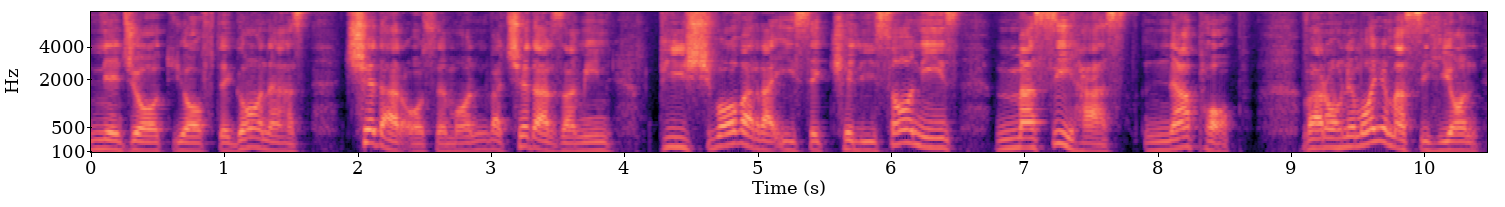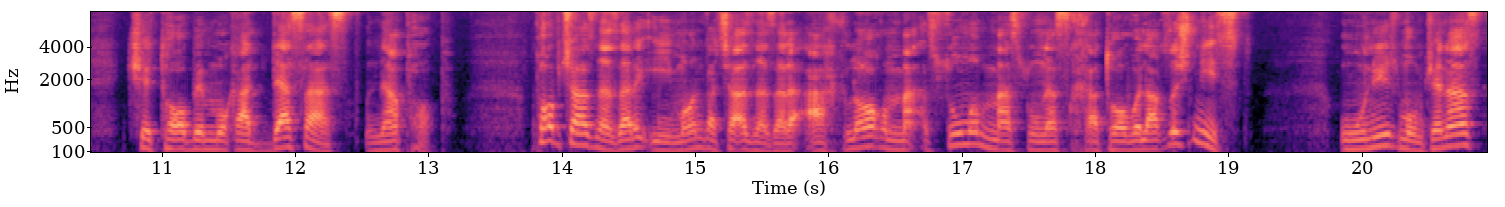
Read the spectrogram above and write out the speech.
نجات یافتگان است. چه در آسمان و چه در زمین پیشوا و رئیس کلیسا نیز مسیح است نه پاپ. و راهنمای مسیحیان کتاب مقدس است نه پاپ. پاپ چه از نظر ایمان و چه از نظر اخلاق معصوم و مصون از خطا و لغزش نیست. او نیز ممکن است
